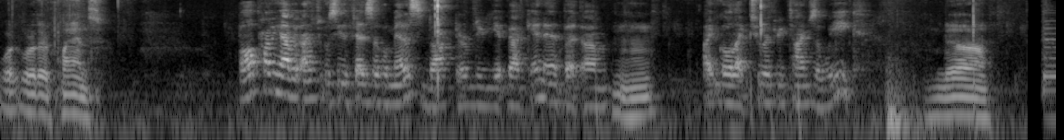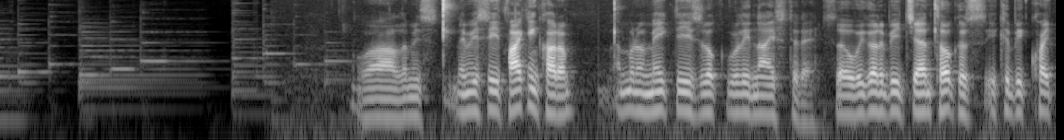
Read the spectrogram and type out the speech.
what what are their plans? Well, I'll probably have. I have to go see the physical medicine doctor to get back in it, but um, Mm-hmm. I can go like two or three times a week. Yeah. Wow, let me let me see if I can cut them. I'm gonna make these look really nice today. So we're gonna be gentle because it could be quite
